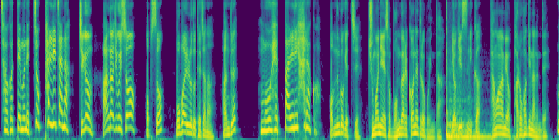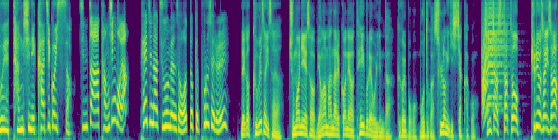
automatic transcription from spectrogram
저것 때문에 쪽팔리잖아. 지금 안 가지고 있어. 없어? 모바일로도 되잖아. 안 돼? 뭐해 빨리 하라고. 없는 거겠지. 주머니에서 뭔가를 꺼내 들어 보인다. 여기 있으니까. 당황하며 바로 확인하는데 왜 당신이 가지고 있어? 진짜 당신 거야? 폐지나 주우면서 어떻게 포르쉐를? 내가 그 회사 이사야. 주머니에서 명함 하나를 꺼내어 테이블에 올린다. 그걸 보고 모두가 술렁이기 시작하고 진짜 스타트업 퓨리오사 이사?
